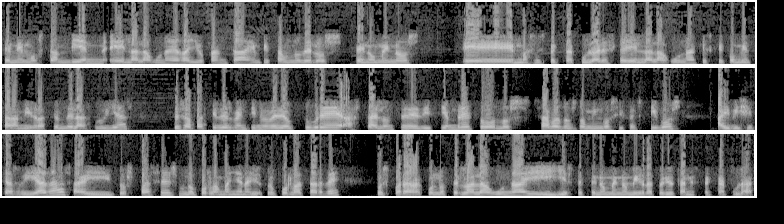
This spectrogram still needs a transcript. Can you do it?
tenemos también en la laguna de Gallo Canta, empieza uno de los fenómenos más espectaculares que hay en la laguna, que es que comienza la migración de las grullas entonces, a partir del 29 de octubre hasta el 11 de diciembre, todos los sábados, domingos y festivos, hay visitas guiadas, hay dos pases, uno por la mañana y otro por la tarde, pues para conocer la laguna y, este fenómeno migratorio tan espectacular.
